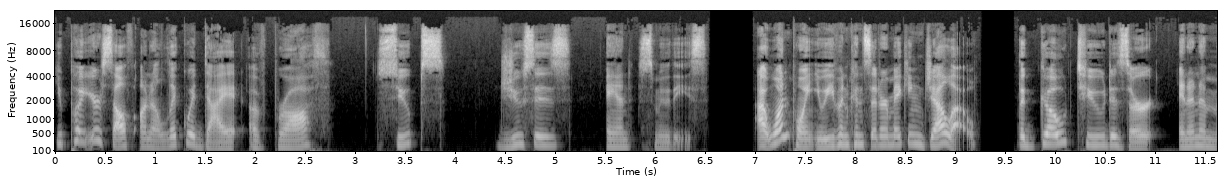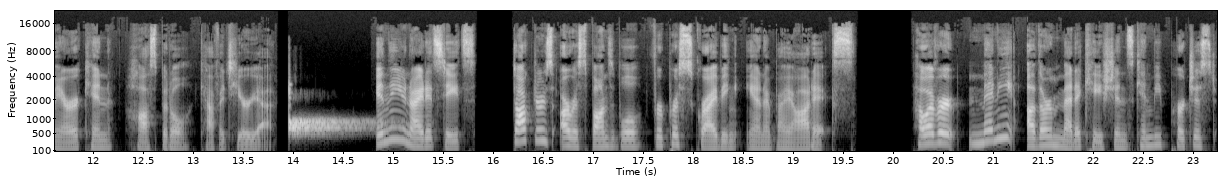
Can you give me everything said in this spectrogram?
you put yourself on a liquid diet of broth, soups, juices, and smoothies. At one point, you even consider making jello, the go to dessert in an American hospital cafeteria. In the United States, doctors are responsible for prescribing antibiotics. However, many other medications can be purchased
